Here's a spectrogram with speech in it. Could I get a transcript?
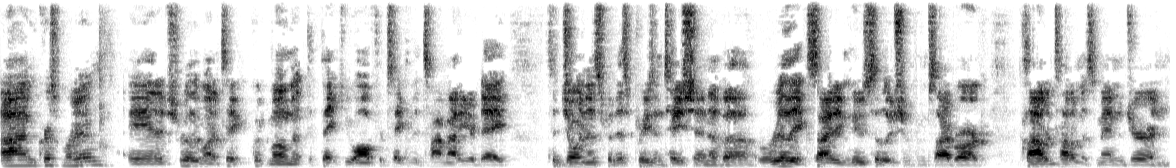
I'm Chris Maroon, and I just really want to take a quick moment to thank you all for taking the time out of your day to join us for this presentation of a really exciting new solution from CyberArk, Cloud Entitlements Manager, and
